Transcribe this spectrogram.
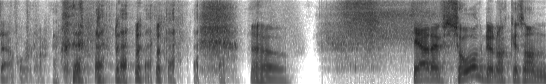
der for han. Ja. Så du noe sånn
